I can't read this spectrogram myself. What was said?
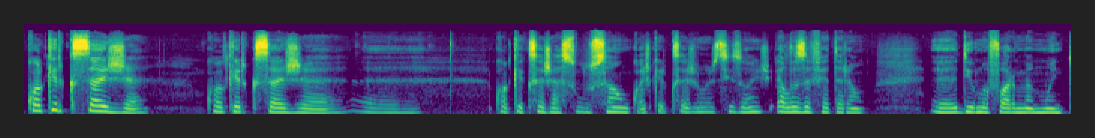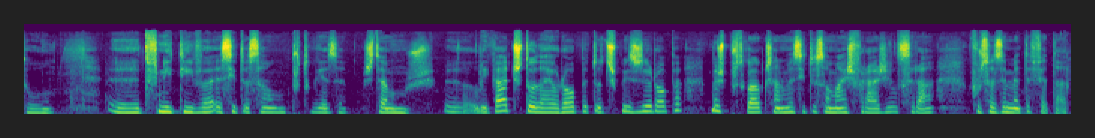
qualquer que seja qualquer que seja uh, qualquer que seja a solução, quaisquer que sejam as decisões, elas afetarão de uma forma muito uh, definitiva a situação portuguesa. Estamos ligados, toda a Europa, todos os países da Europa, mas Portugal, que está numa situação mais frágil, será forçosamente afetado.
